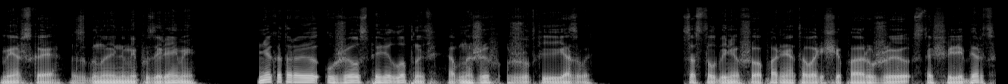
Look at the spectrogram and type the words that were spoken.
мерзкая, с гнойными пузырями, некоторые уже успели лопнуть, обнажив жуткие язвы. Со столбеневшего парня товарищи по оружию стащили берц,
